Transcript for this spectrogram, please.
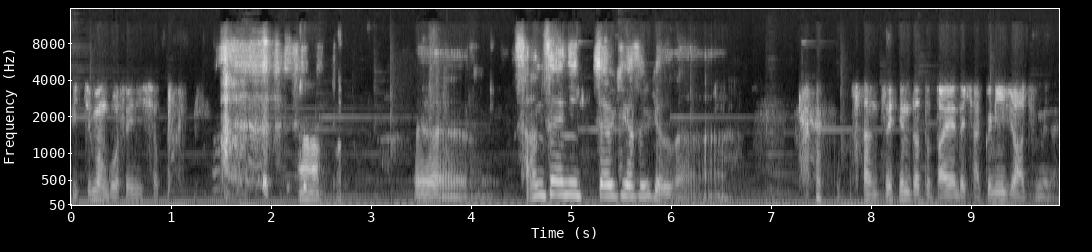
1万5000円にしちゃった。あうん。3000円にいっちゃう気がするけどな。3000円だと大変で100人以上集めない。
